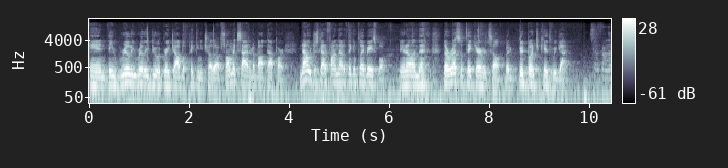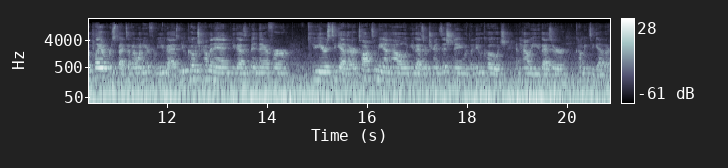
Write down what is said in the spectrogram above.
and they really, really do a great job of picking each other up. So I'm excited about that part. Now we just got to find out if they can play baseball, you know, and then the rest will take care of itself. But a good bunch of kids we got. So from the player perspective, I want to hear from you guys. New coach coming in. You guys have been there for few years together. Talk to me on how you guys are transitioning with a new coach and how you guys are coming together.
